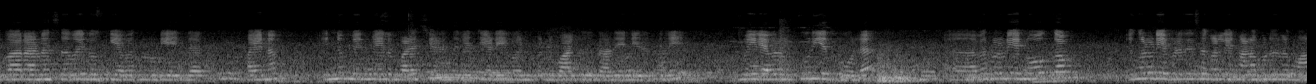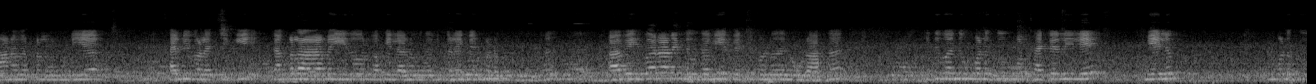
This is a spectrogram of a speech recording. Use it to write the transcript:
இவ்வாறான சேவை நோக்கி அவர்களுடைய இந்த பயணம் இன்னும் மென்மேலும் வளர்ச்சி அடைந்து வெற்றி அடைய வேண்டும் என்று வாழ்த்துகின்ற அதே நேரத்திலே உண்மையில் அவர்கள் கூறியது போல அவர்களுடைய நோக்கம் எங்களுடைய பிரதேசங்களிலே காணப்படுகிற மாணவர்களுடைய கல்வி வளர்ச்சிக்கு தங்களான ஏதோ ஒரு வகையிலான உதவிகளை மேற்கொள்ளப்படுகின்றது. அவை இவ்வாறான இந்த உதவியை பெற்றுக்கொள்வதன் ஊடாக இது வந்து உங்களுக்கு உங்கள் கற்றலிலே மேலும் உங்களுக்கு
